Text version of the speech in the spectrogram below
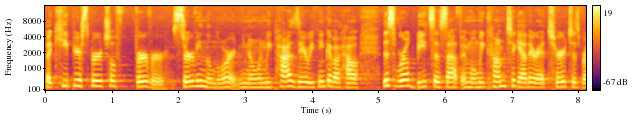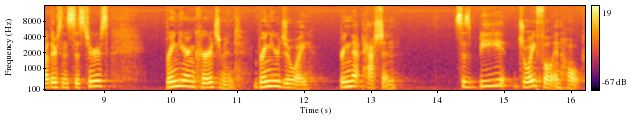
but keep your spiritual fervor, serving the Lord. You know, when we pause there, we think about how this world beats us up. And when we come together at church as brothers and sisters, bring your encouragement, bring your joy, bring that passion says, Be joyful in hope,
